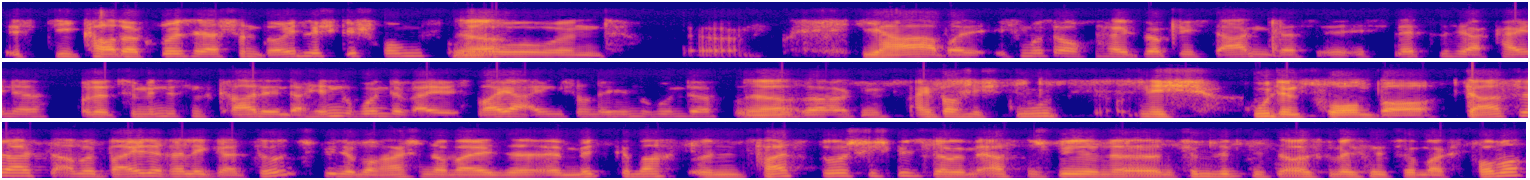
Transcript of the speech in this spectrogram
ist die Kadergröße ja schon deutlich geschrumpft. Ja. Und ähm, ja, aber ich muss auch halt wirklich sagen, dass ich letztes Jahr keine, oder zumindest gerade in der Hinrunde, weil ich war ja eigentlich schon in der Hinrunde sozusagen, ja. einfach nicht gut, nicht gut in Form war. Dafür hast du aber beide Relegationsspiele überraschenderweise äh, mitgemacht und fast durchgespielt. Ich glaube, im ersten Spiel in der 75. ausgewechselt für Max Pommer.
